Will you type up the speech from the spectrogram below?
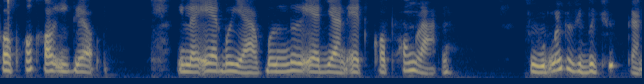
กรอบของเขาอีกแล้วนี่แหละแอดบ่อยากเบิ่งเลยแอดยานแอดกรอบของหลาน สูตรมันคือสิไปคึกกัน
